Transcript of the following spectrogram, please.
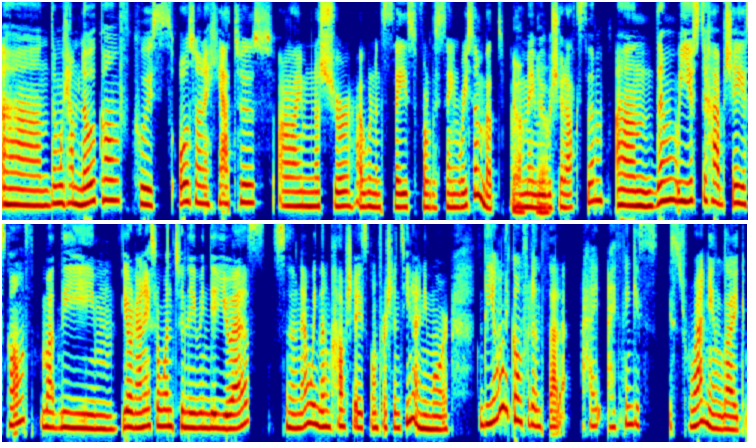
And then we have NodeConf, who is also on a hiatus. I'm not sure. I wouldn't say it's for the same reason, but yeah, maybe yeah. we should ask them. And then we used to have JSConf, but the the organizer went to live in the US. So now we don't have JSConf Argentina anymore. The only conference that I, I think is, is running like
